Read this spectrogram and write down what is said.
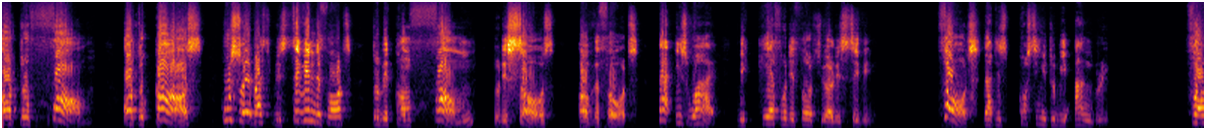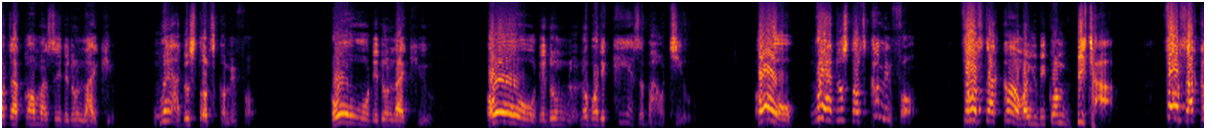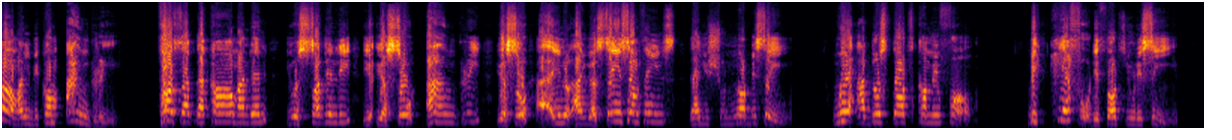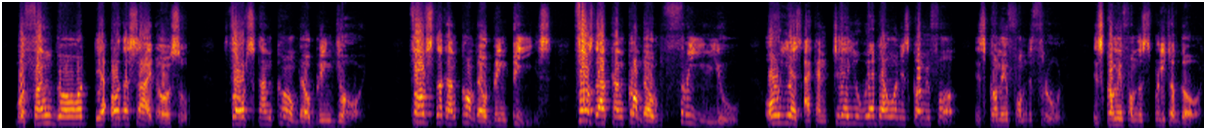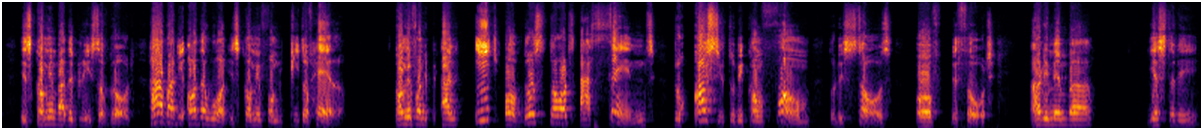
or to form or to cause whosoever is receiving the thoughts to be conformed to the source of the thoughts. That is why be careful the thoughts you are receiving. Thoughts that is causing you to be angry. Thoughts that come and say they don't like you. Where are those thoughts coming from? Oh, they don't like you. Oh, they don't, nobody cares about you. Oh, where are those thoughts coming from? Thoughts that come and you become bitter. Thoughts that come and you become angry. Thoughts that, that come and then you suddenly, you, you're so angry. You're so, uh, you know, and you're saying some things that you should not be saying. Where are those thoughts coming from? Be careful the thoughts you receive. But thank God, the other side also. Thoughts can come that will bring joy. Thoughts that can come that will bring peace. Thoughts that can come that will thrill you. Oh, yes, I can tell you where that one is coming from. It's coming from the throne. It's coming from the Spirit of God. It's coming by the grace of God. How about the other one? It's coming from the pit of hell. Coming from the and each of those thoughts are sent to cause you to be conformed to the source of the thought. I remember yesterday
